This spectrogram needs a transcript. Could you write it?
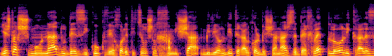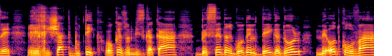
יש לה שמונה דודי זיקוק ויכולת ייצור של חמישה מיליון ליטר אלכוהול בשנה, שזה בהחלט לא נקרא לזה רכישת בוטיק, אוקיי? זאת מזקקה בסדר גודל די גדול, מאוד קרובה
